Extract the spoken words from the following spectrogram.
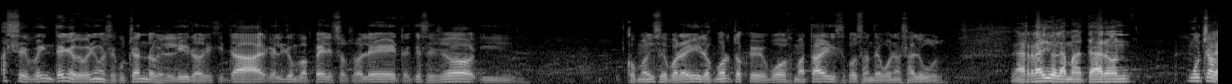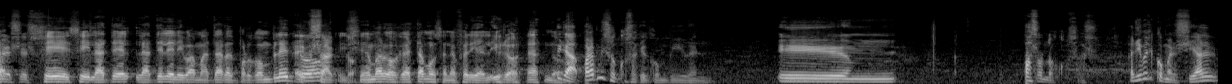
hace 20 años que venimos escuchando que el libro digital, que el libro en papel es obsoleto y qué sé yo, y como dice por ahí, los muertos que vos matáis gozan de buena salud. La radio la mataron Muchas veces. Sí, sí, la, la tele le iba a matar por completo. Exacto. Y sin embargo, acá estamos en la Feria del Libro hablando. Mira, para mí son cosas que conviven. Eh, pasan dos cosas. A nivel comercial,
